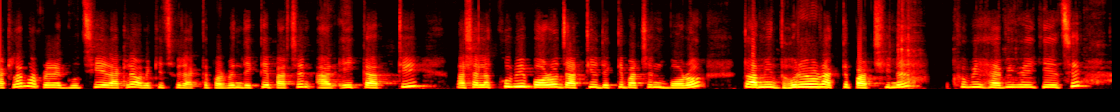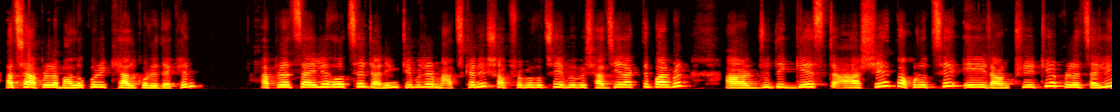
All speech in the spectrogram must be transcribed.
রাখলাম, আপনারা গুছিয়ে রাখলে অনেক কিছু রাখতে পারবেন, দেখতে পাচ্ছেন। আর এই কাপটি মাসাল্লাহ খুবই বড় জারটিও দেখতে পাচ্ছেন বড়। তো আমি ধরেও রাখতে পারছি না, খুবই হ্যাভি হয়ে গিয়েছে। আচ্ছা আপনারা ভালো করে খেয়াল করে দেখেন। আপনারা চাইলে হচ্ছে ডাইনিং টেবিলের মাঝখানে সবসময় হচ্ছে এভাবে সাজিয়ে রাখতে পারবেন। আর যদি গেস্ট আসে, তখন হচ্ছে এই রাউন্ড ট্রেটি আপনারা চাইলে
